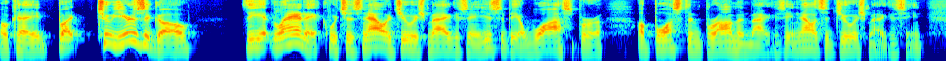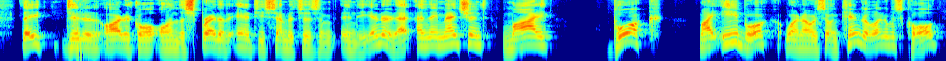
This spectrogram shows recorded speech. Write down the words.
Okay, but two years ago, The Atlantic, which is now a Jewish magazine, it used to be a WASP or a, a Boston Brahmin magazine, now it's a Jewish magazine. They did an article on the spread of anti Semitism in the internet, and they mentioned my book, my ebook, when I was on Kindle, and it was called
